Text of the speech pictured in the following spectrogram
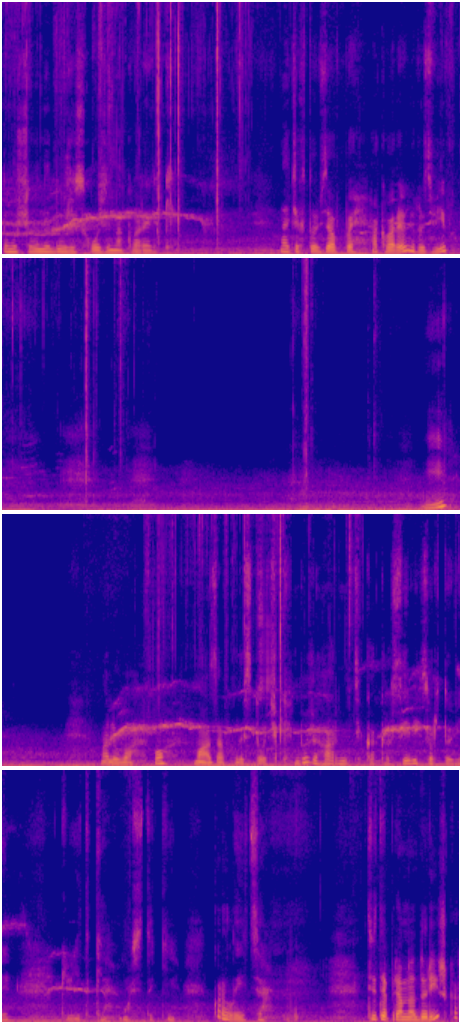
тому що вони дуже схожі на акварельки. Наче хто взяв акварель, розвів. І малював, помазав листочки. Дуже гарні, цікаві, красиві сортові квітки. Ось такі. Королиця. Цвіте прямо на доріжках.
